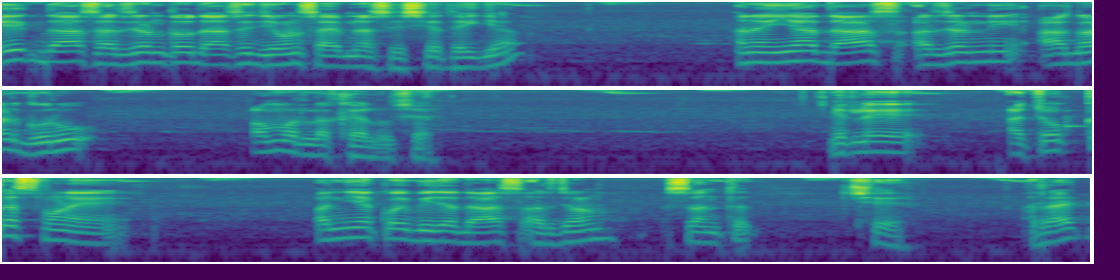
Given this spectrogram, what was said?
એક દાસ અર્જણ તો દાસી જીવણ સાહેબના શિષ્ય થઈ ગયા. અને અહીંયા દાસ અર્જણની આગળ ગુરુ અમર લખેલું છે. એટલે આ ચોક્કસપણે અન્ય કોઈ બીજા દાસ અર્જણ સંત છે. રાઈટ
